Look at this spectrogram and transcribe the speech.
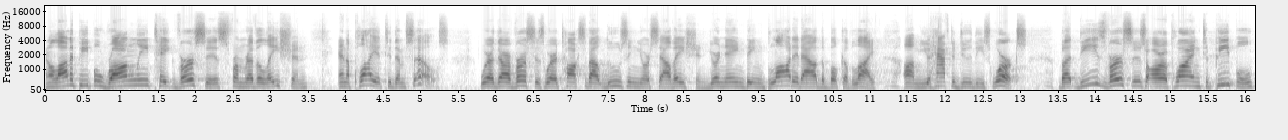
And a lot of people wrongly take verses from Revelation and apply it to themselves. Where there are verses where it talks about losing your salvation, your name being blotted out of the book of life. Um, you have to do these works. But these verses are applying to people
